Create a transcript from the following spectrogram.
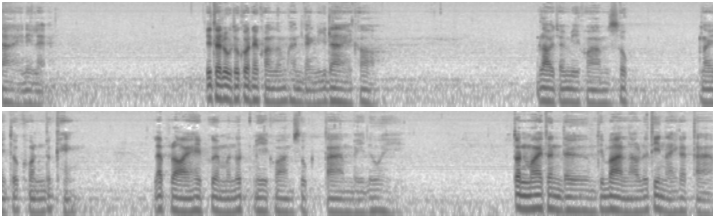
ได้นี่แหละ ที่ถ้าลูกทุกคนให้ความสำคัญอย่างนี้ได้ก็ เราจะมีความสุขในทุกคนทุกแห่ง และปล่อยให้เพื่อนมนุษย์มีความสุขตามไปด้วย ต้นไม้ต้นเดิมที่บ้านเราหรือที่ไหนก็ตาม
